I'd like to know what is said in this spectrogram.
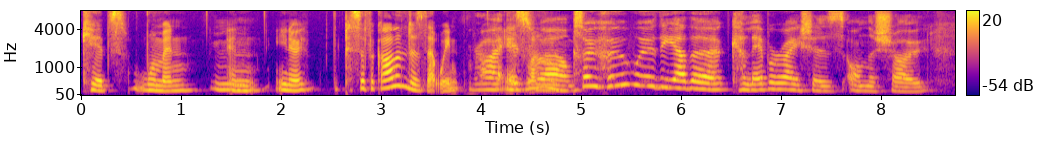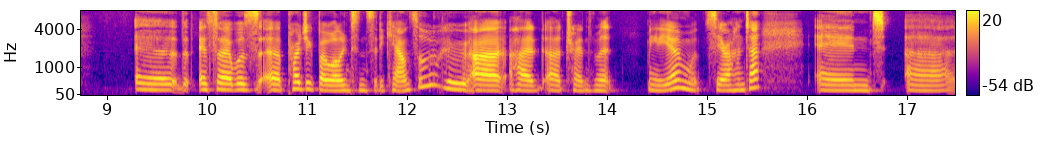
kids, women, and you know the Pacific Islanders that went Right, as, well. So, who were the other collaborators on the show? Uh, so it was a project by Wellington City Council who uh, had uh, Transmit Media with Sarah Hunter and uh,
